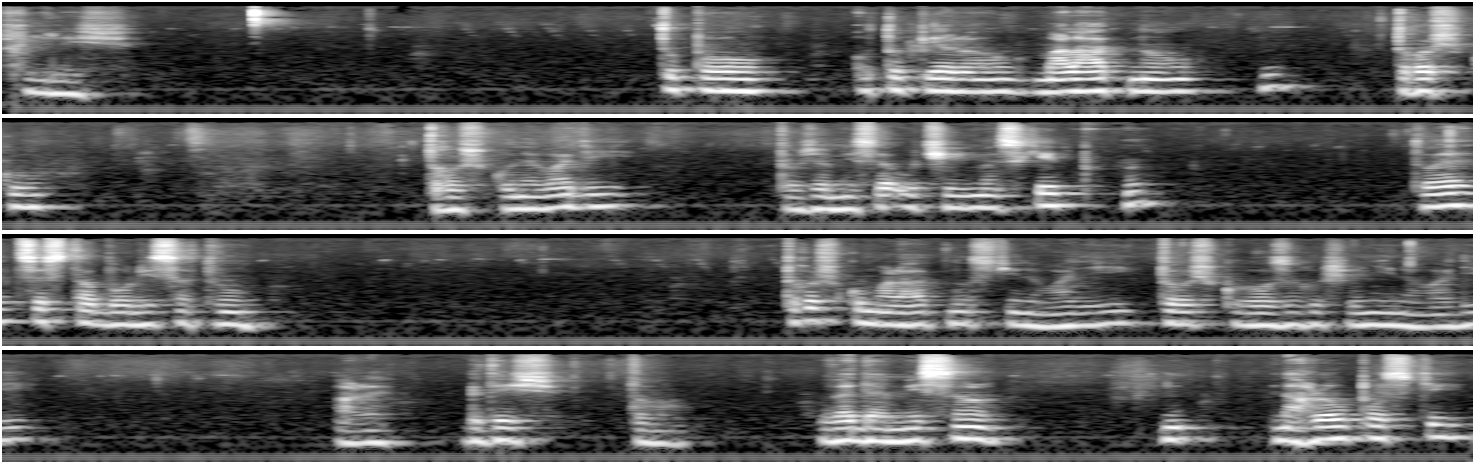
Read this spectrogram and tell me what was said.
příliš tupou, otupělou, malátnou, hm? trošku. Trošku nevadí, to, že my se učíme z chyb. Hm? To je cesta bodhisattva. Trošku malátnosti nevadí, trošku rozrušení nevadí, ale když to vede mysl na hlouposti,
